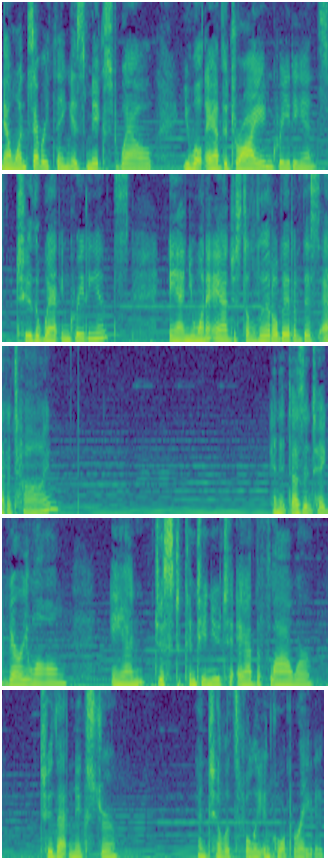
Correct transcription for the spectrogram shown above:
Now once everything is mixed well, you will add the dry ingredients to the wet ingredients and you want to add just a little bit of this at a time and it doesn't take very long and just continue to add the flour to that mixture until it's fully incorporated.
